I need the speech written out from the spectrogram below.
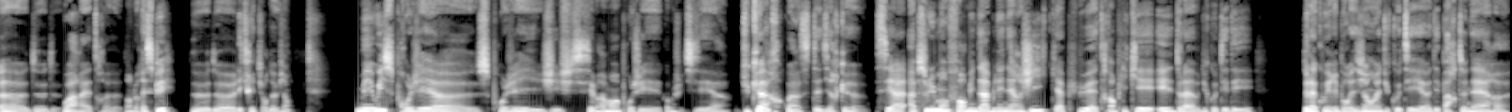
Euh, de, de être euh, dans le respect de, de l'écriture de Vian. Mais oui, ce projet, euh, ce projet, c'est vraiment un projet, comme je disais, euh, du cœur, quoi. C'est-à-dire que c'est absolument formidable l'énergie qui a pu être impliquée et de la, du côté des, de la Cohérie Borisian et du côté des partenaires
